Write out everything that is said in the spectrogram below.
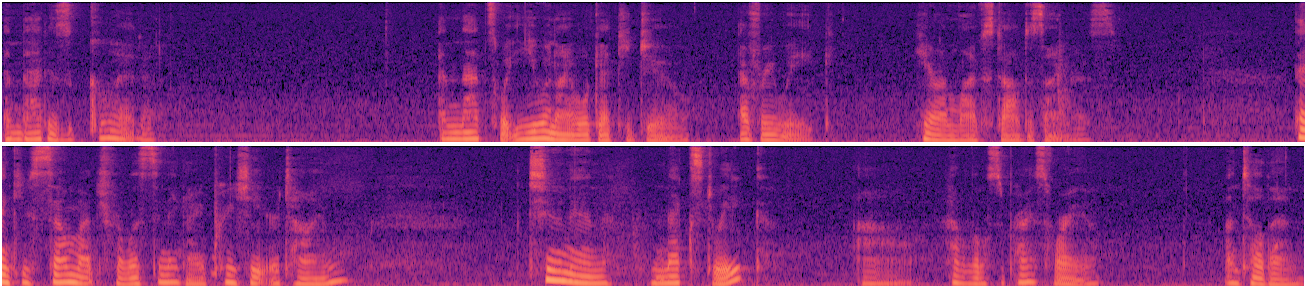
and that is good. And that's what you and I will get to do every week here on Lifestyle Designers. Thank you so much for listening. I appreciate your time. Tune in next week. I'll have a little surprise for you. Until then.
